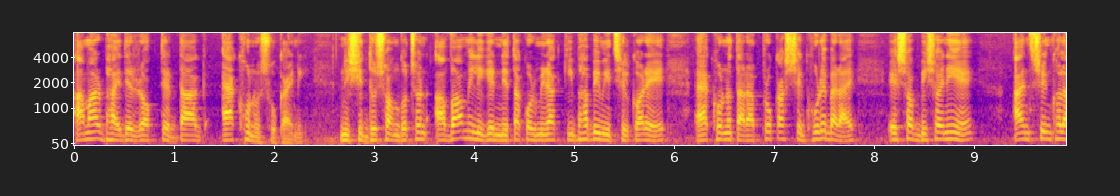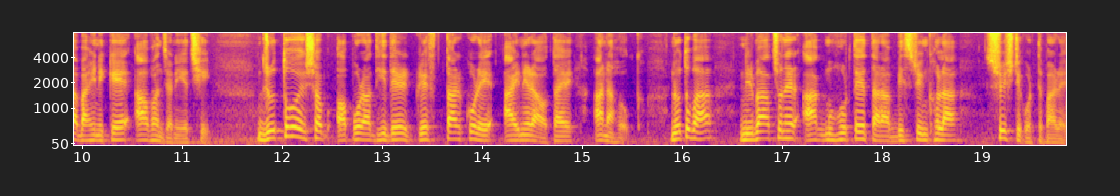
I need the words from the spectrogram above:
আমার ভাইদের রক্তের দাগ এখনও শুকায়নি। নিষিদ্ধ সংগঠন আওয়ামী লীগের নেতাকর্মীরা কীভাবে মিছিল করে, এখনও তারা প্রকাশ্যে ঘুরে বেড়ায়, এসব বিষয় নিয়ে আইনশৃঙ্খলা বাহিনীকে আহ্বান জানিয়েছি। দ্রুত এসব অপরাধীদের গ্রেফতার করে আইনের আওতায় আনা হোক। নতুবা নির্বাচনের আগ মুহূর্তে তারা বিশৃঙ্খলা সৃষ্টি করতে পারে।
